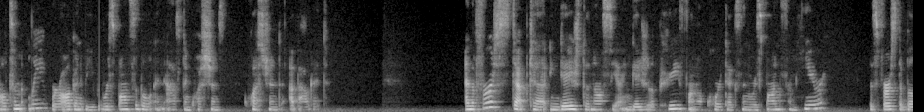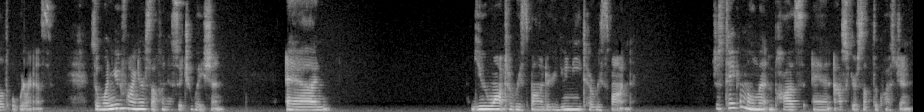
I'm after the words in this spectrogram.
ultimately, we're all going to be responsible and asked and questions questioned about it. And the first step to engage the nasiya, engage the prefrontal cortex, and respond from here is first to build awareness. So when you find yourself in a situation and you want to respond or you need to respond. Just take a moment and pause and ask yourself the question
